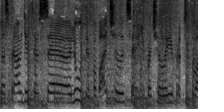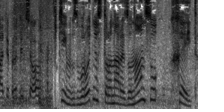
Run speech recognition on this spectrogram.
насправді це все люди побачили це і почали протестувати проти цього. Втім, зворотня сторона резонансу хейт,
